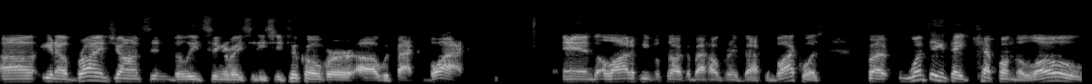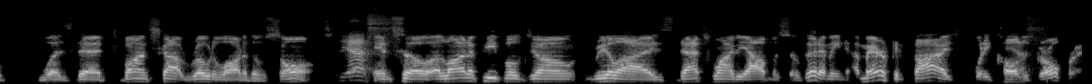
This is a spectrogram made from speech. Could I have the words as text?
Uh, you know, Brian Johnson, the lead singer of ACDC, took over uh, with Back in Black. And a lot of people talk about how great Back in Black was. But one thing they kept on the low was that Bon Scott wrote a lot of those songs. Yes. And so a lot of people don't realize that's why the album is so good. I mean, American Thighs is what he called his girlfriend.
